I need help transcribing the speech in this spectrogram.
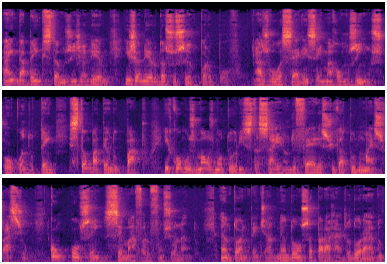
Ainda bem que estamos em janeiro e janeiro dá sossego para o povo. As ruas seguem sem marronzinhos, ou quando tem, estão batendo papo e, como os maus motoristas saíram de férias, fica tudo mais fácil, com ou sem semáforo funcionando. Antônio Penteado Mendonça para a Rádio Dourado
